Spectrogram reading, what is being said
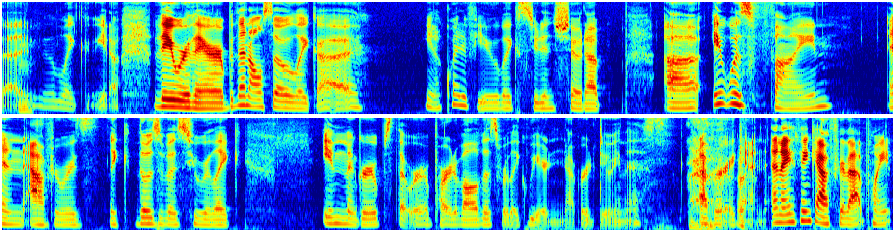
uh, like you know they were there. But then also like uh you know quite a few like students showed up. Uh it was fine. And afterwards like those of us who were like in the groups that were a part of all of this were like we are never doing this ever again and i think after that point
